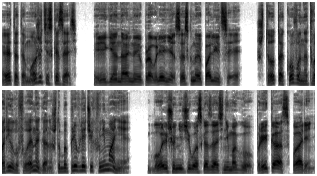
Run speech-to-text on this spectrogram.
«Это-то можете сказать?» «Региональное управление сыскной полиции. Что такого натворил Фленаган, чтобы привлечь их внимание? Больше ничего сказать не могу. Приказ, парень.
